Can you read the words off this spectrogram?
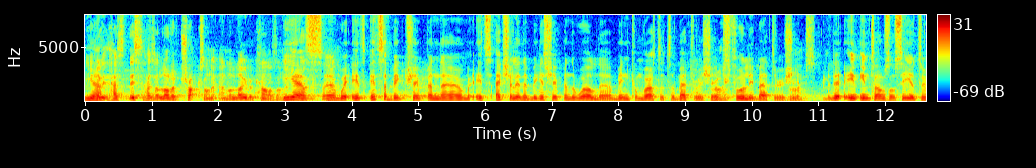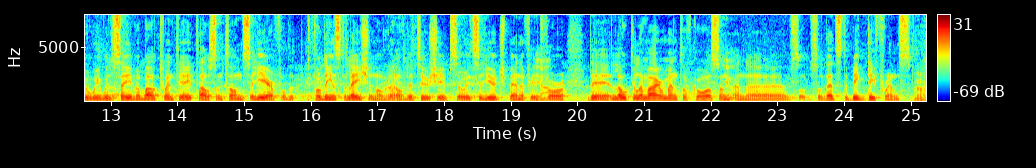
Yeah. But it has this has a lot of trucks on it and a load of cars on it. Yes, uh, we, it's, it's a big ship and uh, it's actually the biggest ship in the world, uh, been converted to battery ships, Right. fully battery ships. The, in, in terms of CO2, we will save about 28,000 tons a year for the, for the installation of, the, of the two ships. So it's a huge benefit Yeah. for the local environment, of course, and, Yeah. and uh, so, so that's the big difference. Right.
